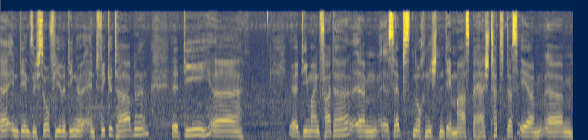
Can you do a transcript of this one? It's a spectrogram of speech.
äh, in der sich so viele Dinge entwickelt haben, äh, die, äh, die mein Vater ähm, selbst noch nicht in dem Maß beherrscht hat, dass er ähm,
